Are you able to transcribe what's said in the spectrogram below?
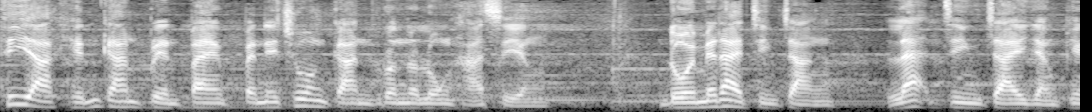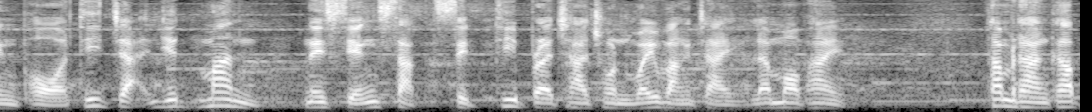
ที่อยากเห็นการเปลี่ยนแปลงไปในช่วงการรณรงค์หาเสียง โดยไม่ได้จริงจังและจริงใจอย่างเพียงพอที่จะยึดมั่นในเสียงศักดิ์สิทธิ์ที่ประชาชนไว้วางใจและมอบให้ท่านประธานครับ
